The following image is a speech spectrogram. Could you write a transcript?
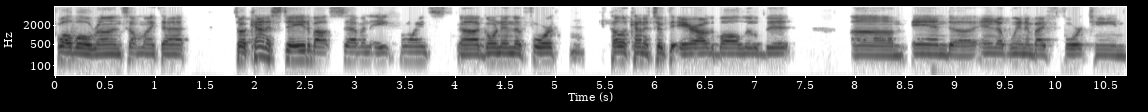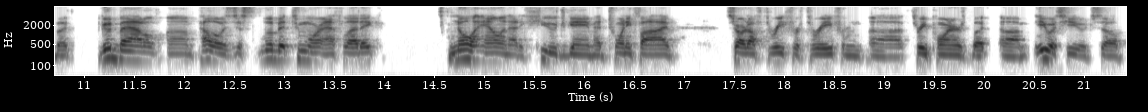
12 0 run, something like that. So it kind of stayed about seven, eight points uh, going in the fourth. Pella kind of took the air out of the ball a little bit um, and uh, ended up winning by 14. But good battle. Um, Pella was just a little bit too more athletic. Noah Allen had a huge game, had 25, started off three for three from uh, three pointers, but um, he was huge. So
